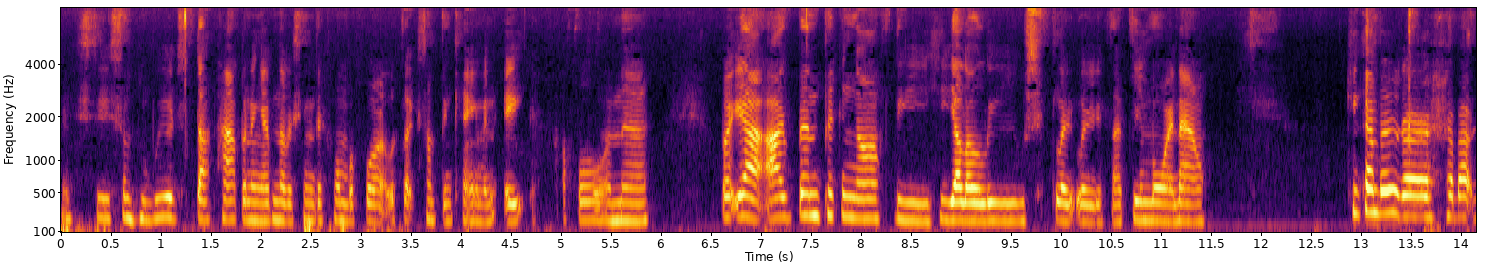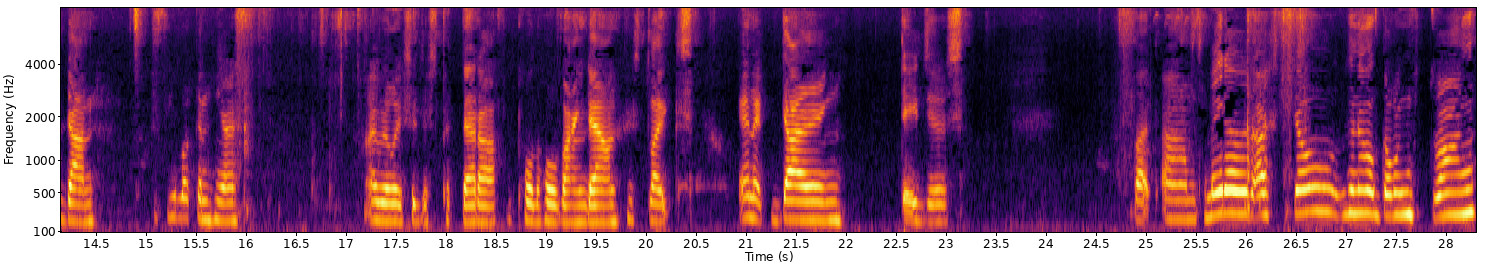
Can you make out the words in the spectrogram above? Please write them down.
You see some weird stuff happening. I've never seen this one before. It looks like something came and ate a hole in there. But yeah, I've been picking off the yellow leaves lately. I've seen more now. Cucumbers are about done. If you look in here, I really should just pick that off and pull the whole vine down. It's like, and it's dying stages. But um, tomatoes are still, you know, going strong.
